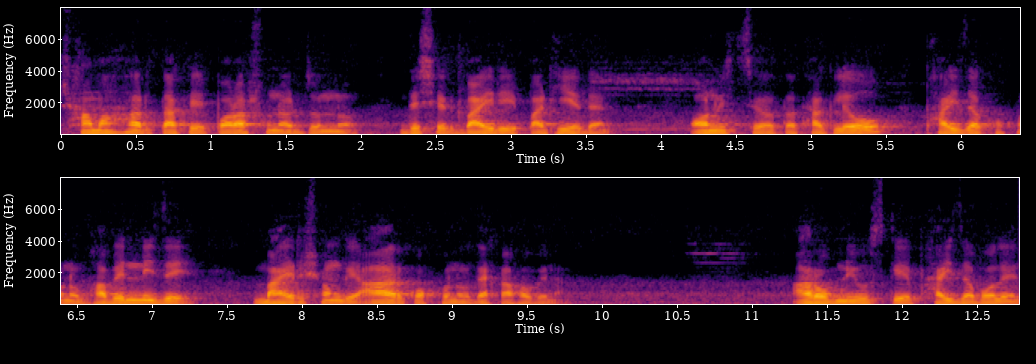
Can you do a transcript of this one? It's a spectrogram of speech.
সামাহার তাকে পড়াশোনার জন্য দেশের বাইরে পাঠিয়ে দেন। অনিশ্চয়তা থাকলেও ফাইজা কখনো ভাবেননি যে মায়ের সঙ্গে আর কখনো দেখা হবে না। আরব নিউজকে ফাইজা বলেন,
